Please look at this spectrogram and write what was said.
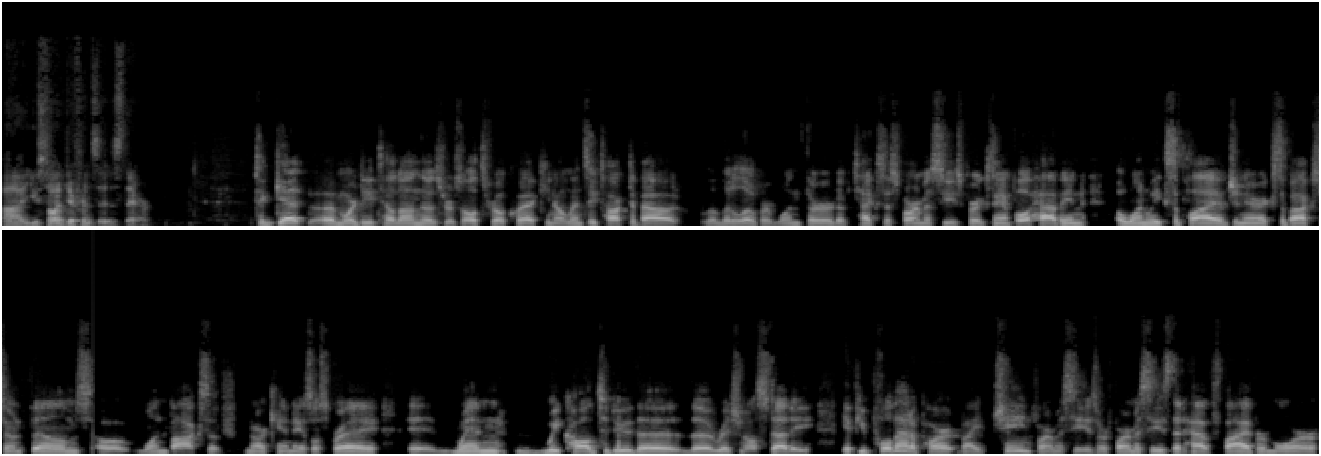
uh, you saw differences there. To get uh, more detailed on those results, real quick, you know, Lindsay talked about a little over one third of Texas pharmacies, for example, having a one week supply of generic Suboxone films, a one box of Narcan nasal spray eh, when we called to do the, the original study. If you pull that apart by chain pharmacies or pharmacies that have five or more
